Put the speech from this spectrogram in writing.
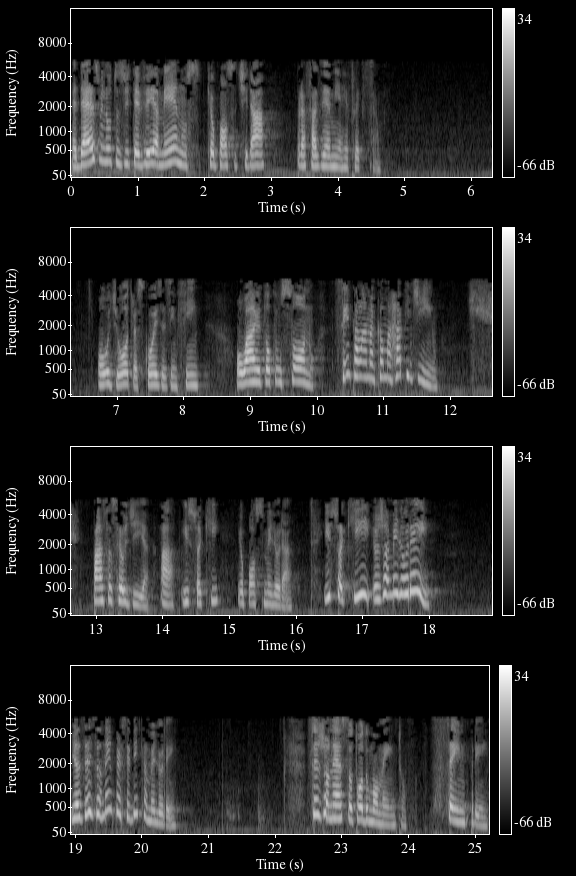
É 10 minutos de TV a menos que eu posso tirar para fazer a minha reflexão. Ou de outras coisas, enfim. Ou, ah, eu estou com sono. Senta lá na cama rapidinho. Passa o seu dia. Ah, isso aqui eu posso melhorar. Isso aqui eu já melhorei. E às vezes eu nem percebi que eu melhorei. Seja honesto a todo momento. Sempre.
